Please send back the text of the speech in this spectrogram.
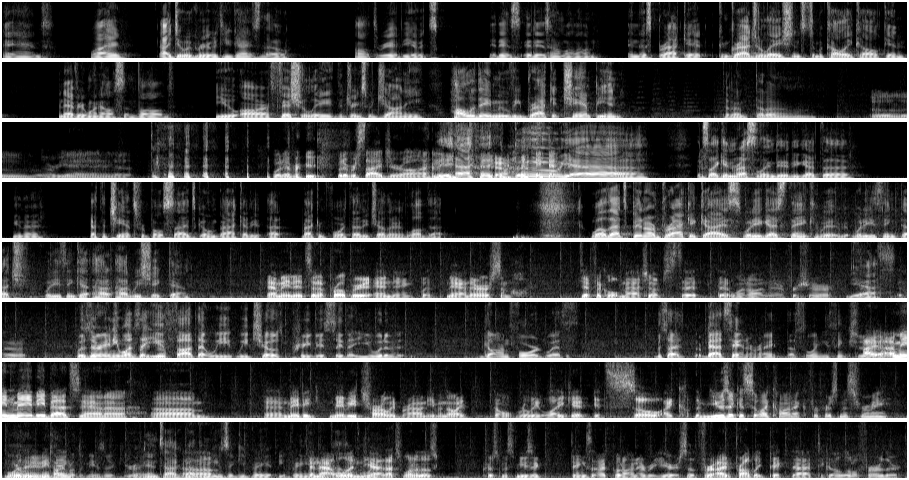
And why I do agree with you guys though, all three of you. It's it is it is Home Alone in this bracket. Congratulations to Macaulay Culkin and everyone else involved. You are officially the Drinks with Johnny holiday movie bracket champion. Ta-dun, ta-dun. Uh, or yeah, whatever, whatever side you're on. Yeah. Boo, yeah. It's like in wrestling, dude. You got the, you know, got the chance for both sides going back at, e- at back and forth at each other. Love that. Well, that's been our bracket, guys. What do you guys think? What do you think, Dutch? What do you think? How, how do we shake down? I mean, it's an appropriate ending, but man, there are some difficult matchups that that went on there for sure. Yeah. Uh, Was there any ones that you tough. thought that we we chose previously that you would have gone forward with? Besides Bad Santa, right? That's the one you think should. I, I mean, maybe Bad Santa, um, and maybe maybe Charlie Brown. Even though I don't really like it, it's so icon- the music is so iconic for Christmas for me more than we talked anything. about the music. You're We right. didn't talk about the Um, music. You bring you bring and up a that valid one, yeah, that's one of those Christmas music things that I put on every year. So for I'd probably pick that to go a little further.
